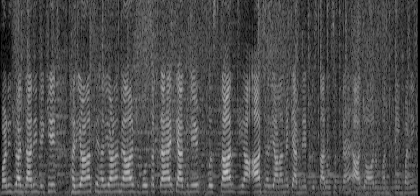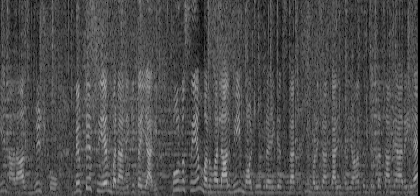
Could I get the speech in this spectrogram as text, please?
बड़ी जानकारी, देखिए, हरियाणा से हरियाणा में आज हो सकता है कैबिनेट विस्तार। जी हाँ आज हरियाणा में कैबिनेट विस्तार हो सकता है। आज और मंत्री बनेंगे। नाराज़ विज को डिप्टी सीएम बनाने की तैयारी। पूर्व सीएम मनोहर लाल भी मौजूद रहेंगे इस बैठक में। बड़ी जानकारी हरियाणा से निकलकर सामने आ रही है।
